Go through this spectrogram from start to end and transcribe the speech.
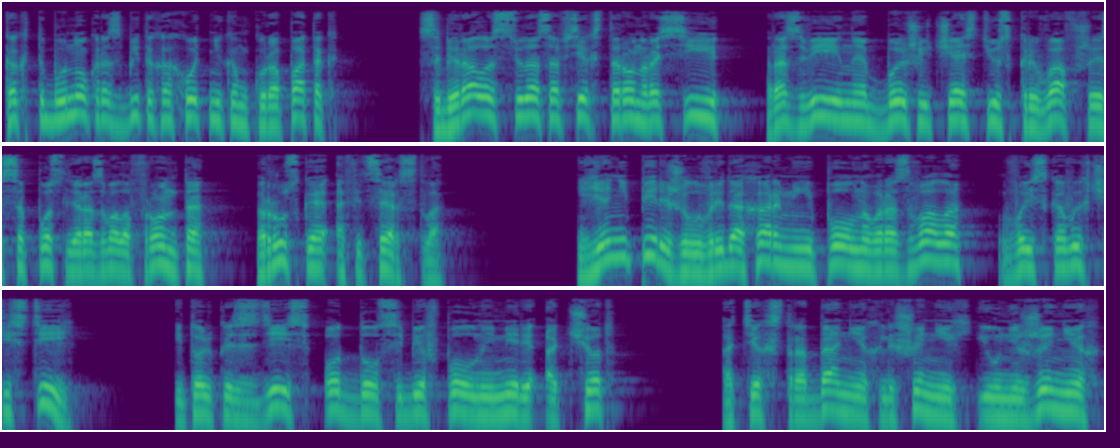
Как табунок разбитых охотником куропаток собиралась сюда со всех сторон России развеянное большей частью скрывавшееся после развала фронта русское офицерство. Я не пережил в рядах армии полного развала войсковых частей и только здесь отдал себе в полной мере отчет о тех страданиях, лишениях и унижениях,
